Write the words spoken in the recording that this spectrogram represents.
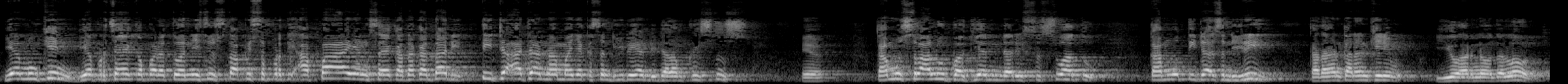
Ya mungkin dia percaya kepada Tuhan Yesus tapi seperti apa yang saya katakan tadi, tidak ada namanya kesendirian di dalam Kristus. Ya. Kamu selalu bagian dari sesuatu. Kamu tidak sendiri. Katakan kanan kiri, you are not alone.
